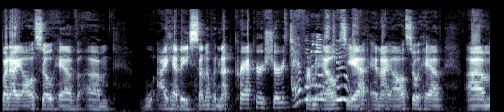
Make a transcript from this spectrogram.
but I also have. Um, I have a son of a nutcracker shirt I have one from Elves, too. yeah, and I also have um,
